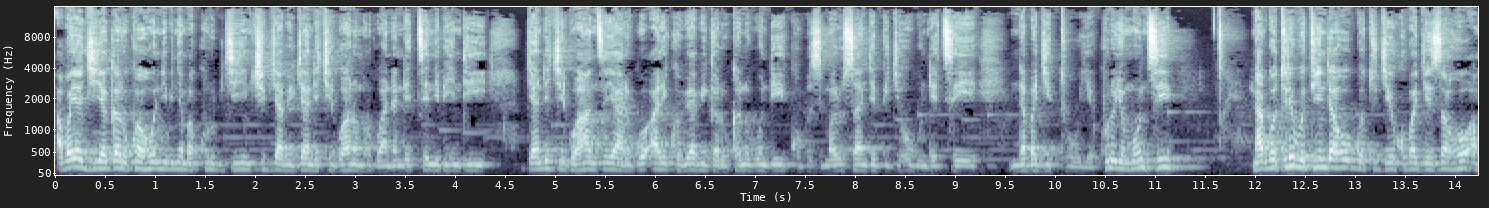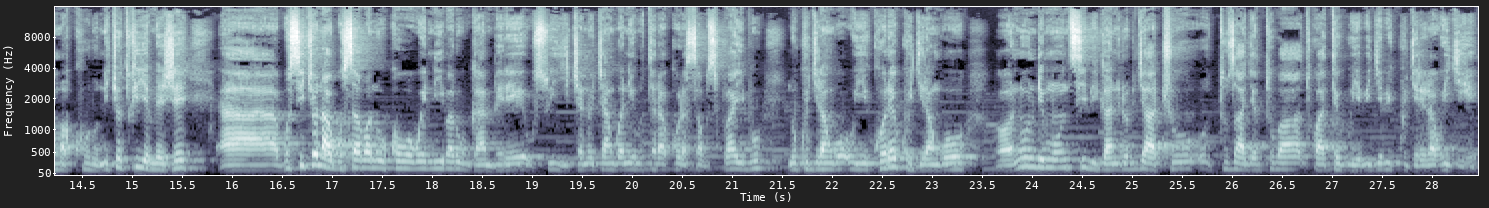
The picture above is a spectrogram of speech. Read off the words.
aba yagiye agarukwaho n'ibinyamakuru byinshi byaba ibyandikirwa hano mu rwanda ndetse n'ibindi byandikirwa hanze yarwo ariko biba bigaruka n'ubundi ku buzima rusange bw'igihugu ndetse n'abagituye. Kuri uyu munsi ntabwo turi butinde ahubwo tugiye kubagezaho amakuru. Nicyo twiyemeje ah, gusa icyo nagusaba ni uko wowe niba ari ubwa mbere usuye igicano cyangwa niba utarakora subscribe ni ukugira ngo uyikore kugira ngo ah, n'undi munsi ibiganiro byacu tuzajya tuba twateguye bijye bikugereraho igihe.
